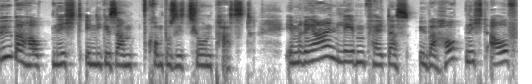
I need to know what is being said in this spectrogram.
überhaupt nicht in die Gesamtkomposition passt. Im realen Leben fällt das überhaupt nicht auf,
